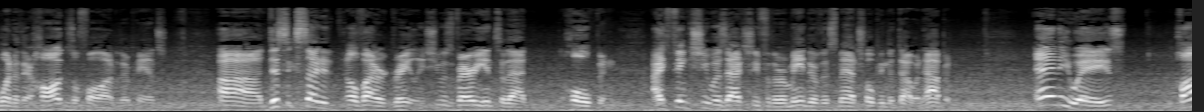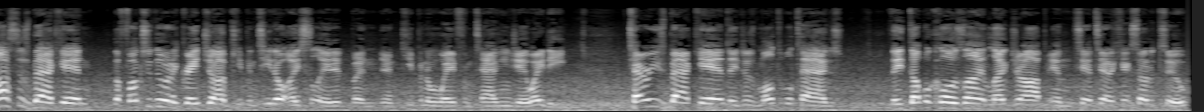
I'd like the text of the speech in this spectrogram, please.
one of their hogs will fall out of their pants. Uh, this excited Elvira greatly. She was very into that hope, and I think she was actually for the remainder of this match hoping that that would happen. Anyways, Hoss is back in. The Funks are doing a great job keeping Tito isolated, but and keeping him away from tagging JYD. Terry's back in. They do multiple tags. They double clothesline, leg drop, and Santana kicks out at two.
